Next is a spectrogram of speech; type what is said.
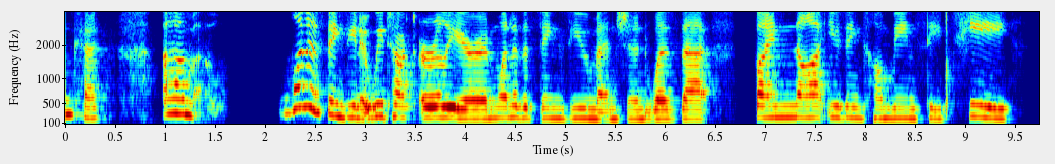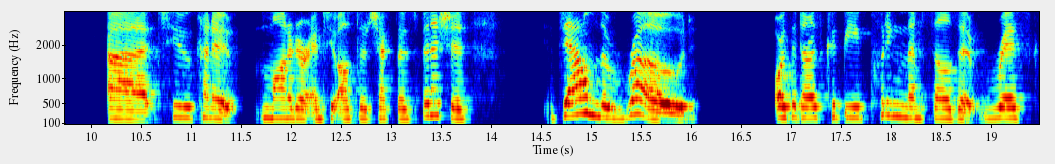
Okay. Um, one of the things you know we talked earlier, and one of the things you mentioned was that by not using beam CT uh, to kind of monitor and to also check those finishes, down the road, orthodontists could be putting themselves at risk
